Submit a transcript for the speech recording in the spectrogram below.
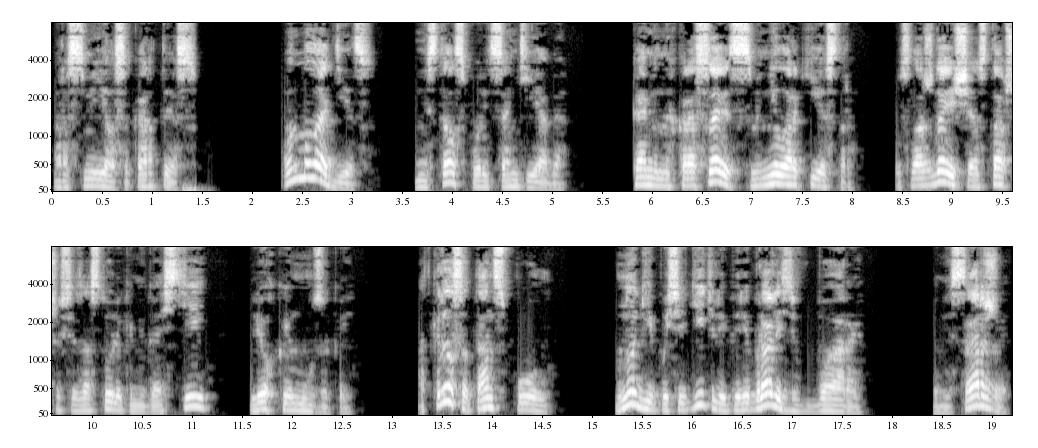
рассмеялся Кортес. Он молодец, не стал спорить Сантьяго. Каменных красавиц сменил оркестр, услаждающий оставшихся за столиками гостей легкой музыкой. Открылся танцпол. Многие посетители перебрались в бары. Комиссар же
